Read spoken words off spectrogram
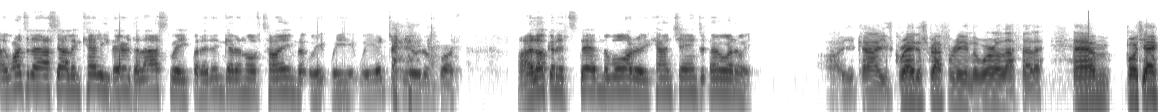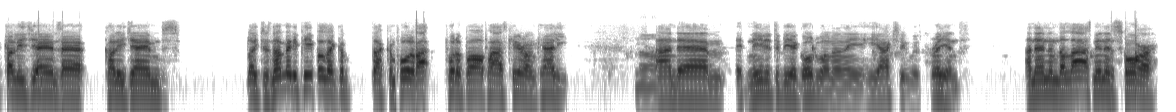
I wanted to ask Alan Kelly there the last week, but I didn't get enough time that we we, we interviewed him. But I look at it dead in the water. You can't change it now anyway. Oh, you can't. He's greatest referee in the world, that fella. Um, but yeah, Collie James, uh, Collie James like there's not many people that can that can put a put a ball past Ciaran Kelly. No. And um, it needed to be a good one, and he, he actually was brilliant. And then in the last minute score,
